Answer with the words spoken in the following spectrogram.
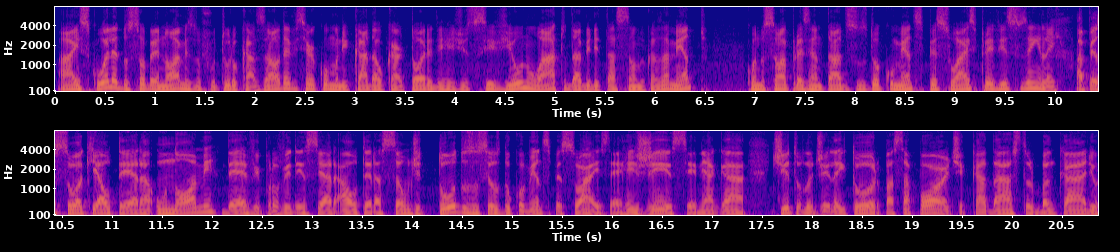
A escolha dos sobrenomes do futuro casal deve ser comunicada ao cartório de registro civil no ato da habilitação do casamento quando são apresentados os documentos pessoais previstos em lei. A pessoa que altera um nome deve providenciar a alteração de todos os seus documentos pessoais, RG, CNH, título de eleitor, passaporte, cadastro bancário,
